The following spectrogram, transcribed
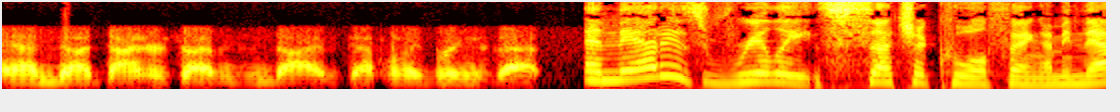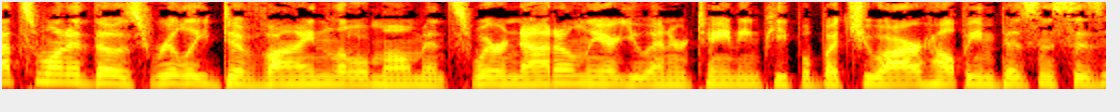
and uh, diners, drive-ins, and dives definitely brings that. And that is really such a cool thing. I mean, that's one of those really divine little moments where not only are you entertaining people, but you are helping businesses.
